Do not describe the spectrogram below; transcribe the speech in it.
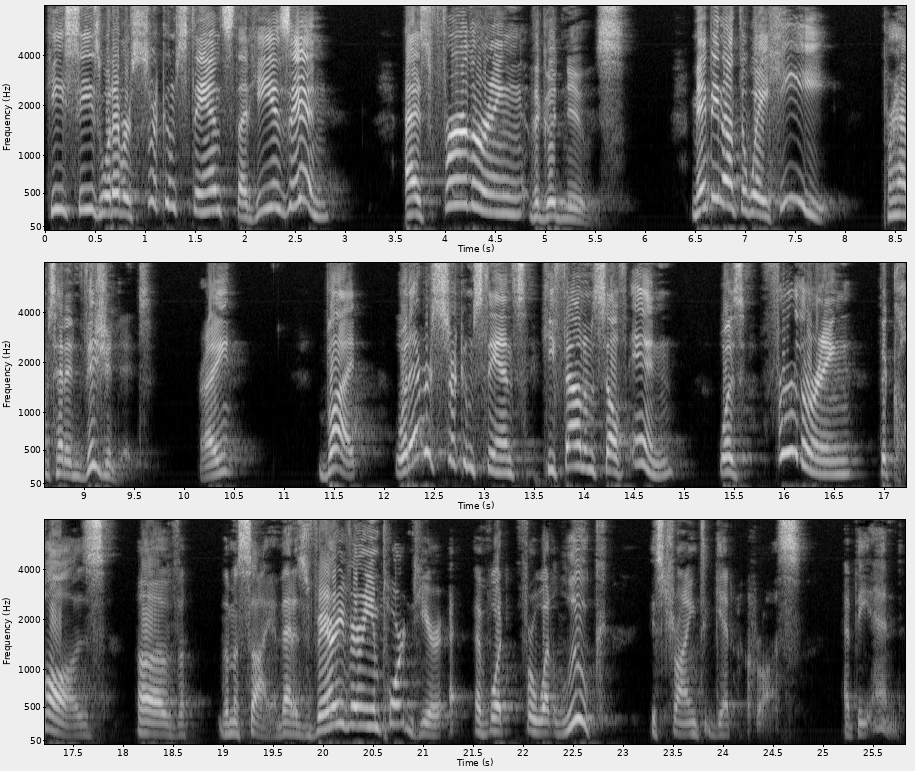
He sees whatever circumstance that he is in as furthering the good news. Maybe not the way he perhaps had envisioned it, right? But whatever circumstance he found himself in was furthering the cause of the Messiah. That is very, very important here of what, for what Luke is trying to get across at the end.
